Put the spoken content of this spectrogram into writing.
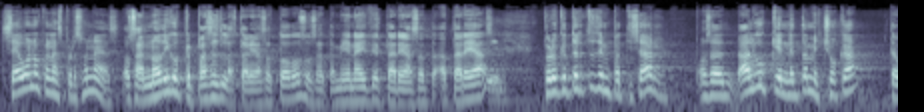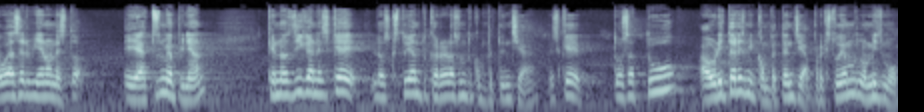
sea bueno con las personas. O sea, no digo que pases las tareas a todos, o sea, también hay de tareas a, tareas, pero que trates de empatizar. O sea, algo que neta me choca, te voy a ser bien honesto, y esto es mi opinión, que nos digan es que los que estudian tu carrera son tu competencia. Es que, o sea, tú ahorita eres mi competencia, porque estudiamos lo mismo.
